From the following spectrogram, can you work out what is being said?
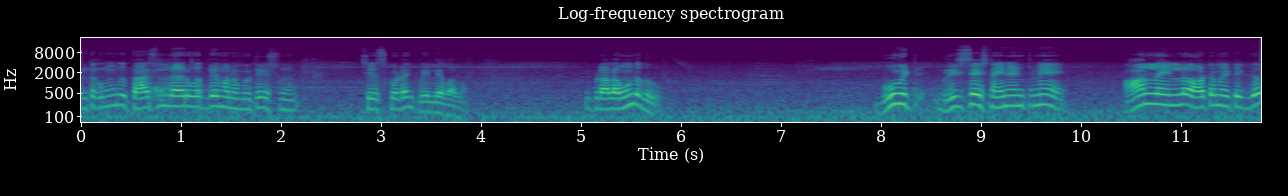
ఇంతకుముందు తహసీల్దారు వద్దే మనం మ్యుటేషన్ చేసుకోవడానికి వెళ్ళేవాళ్ళం. ఇప్పుడు అలా ఉండదు. భూమి రిజిస్ట్రేషన్ అయిన వెంటనే ఆన్లైన్లో ఆటోమేటిక్గా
